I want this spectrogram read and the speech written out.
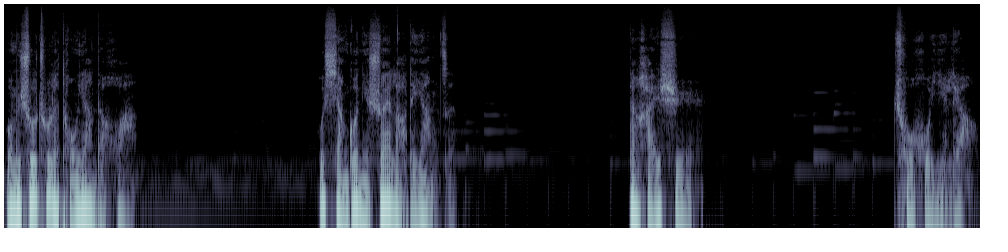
我们说出了同样的话。我想过你衰老的样子，但还是出乎意料。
